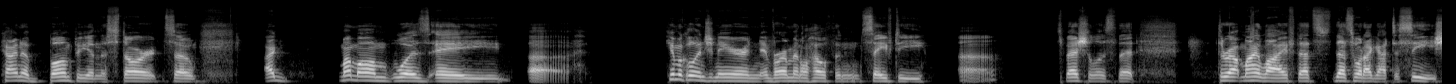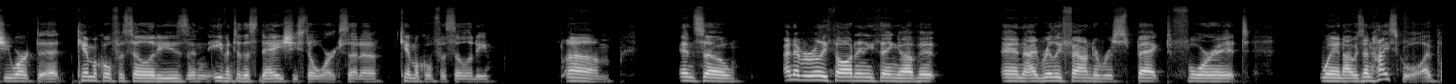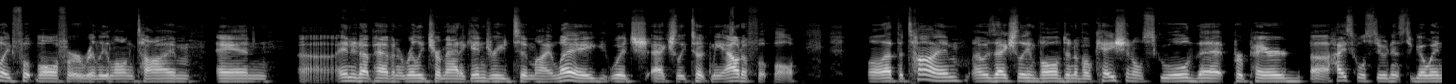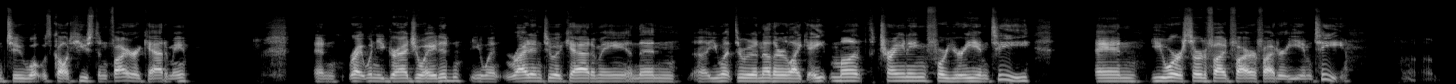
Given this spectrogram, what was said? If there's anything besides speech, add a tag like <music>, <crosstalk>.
kind of bumpy in the start. So I, my mom was a uh, chemical engineer and environmental health and safety uh, specialist that throughout my life, that's that's what I got to see. She worked at chemical facilities, and even to this day, she still works at a chemical facility. Um, and so I never really thought anything of it, and I really found a respect for it when I was in high school. I played football for a really long time, and uh, I ended up having a really traumatic injury to my leg, which actually took me out of football. Well, at the time, I was actually involved in a vocational school that prepared uh, high school students to go into what was called Houston Fire Academy. And right when you graduated, you went right into academy, and then uh, you went through another like eight month training for your EMT, and you were a certified firefighter EMT. Um,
